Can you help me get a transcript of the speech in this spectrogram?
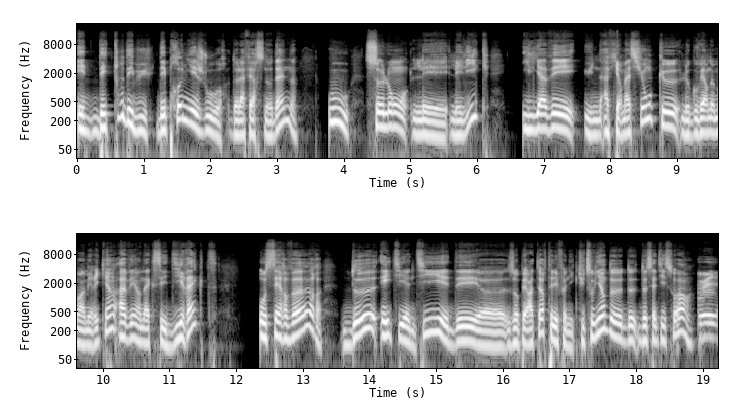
et des tout débuts, des premiers jours de l'affaire Snowden, où, selon les, les leaks, il y avait une affirmation que le gouvernement américain avait un accès direct aux serveurs de AT&T et des euh, opérateurs téléphoniques. Tu te souviens de, cette histoire? Oui,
